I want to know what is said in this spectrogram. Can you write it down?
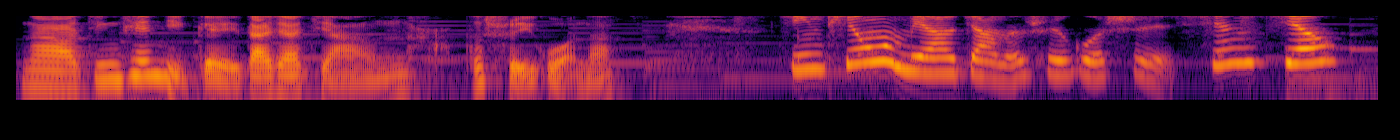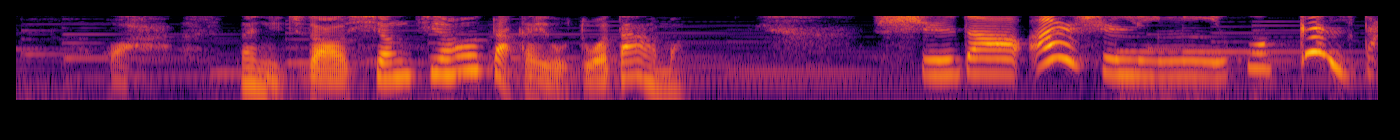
那今天你给大家讲哪个水果呢？今天我们要讲的水果是香蕉。哇，那你知道香蕉大概有多大吗？十到二十厘米或更大。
